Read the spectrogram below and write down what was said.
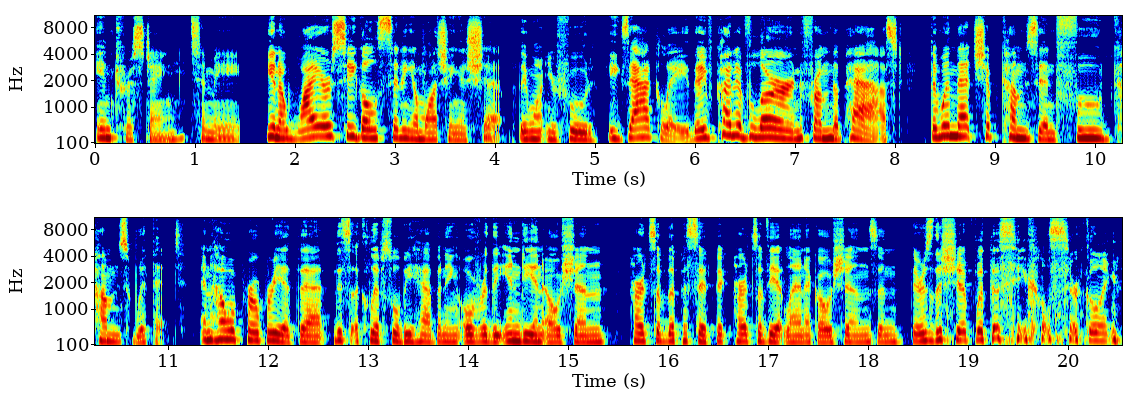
interesting to me. You know, why are seagulls sitting and watching a ship? They want your food. Exactly. They've kind of learned from the past that when that ship comes in, food comes with it. And how appropriate that this eclipse will be happening over the Indian Ocean, parts of the Pacific, parts of the Atlantic Oceans, and there's the ship with the seagulls circling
